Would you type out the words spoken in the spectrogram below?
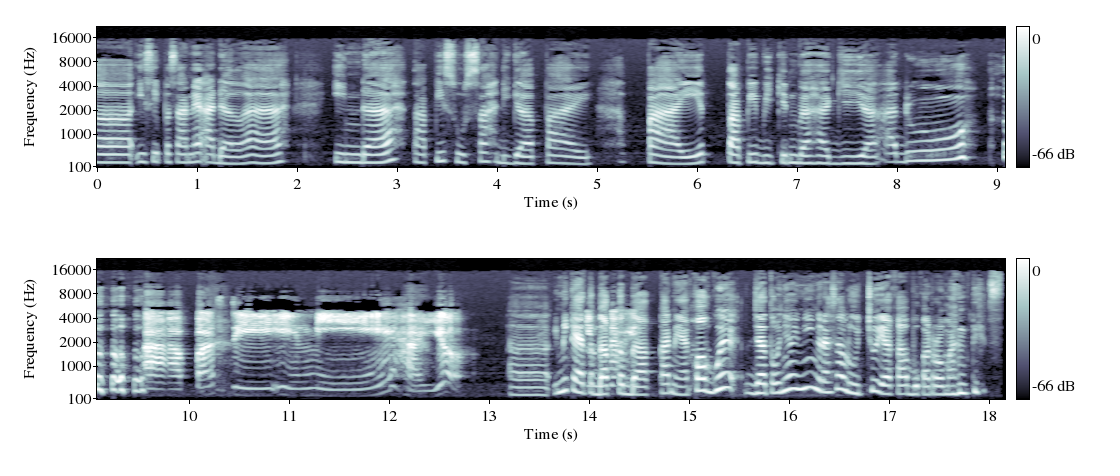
eh, isi pesannya adalah indah tapi susah digapai, pahit tapi bikin bahagia. Aduh, apa sih ini hayo eh, ini kayak tebak-tebakan ya. Kok gue jatuhnya ini ngerasa lucu ya kak, bukan romantis.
